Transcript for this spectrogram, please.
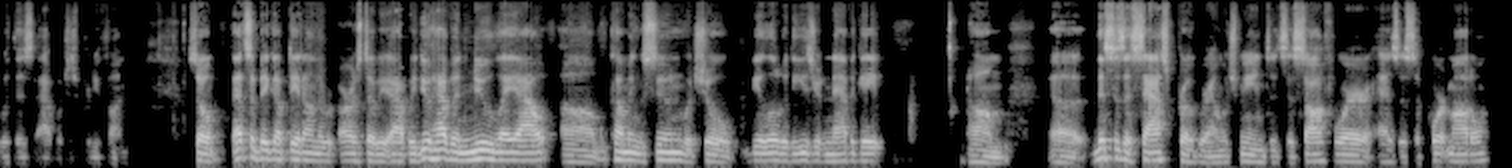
with this app, which is pretty fun. So that's a big update on the RSW app. We do have a new layout um, coming soon, which will be a little bit easier to navigate. Um, uh, this is a SaaS program, which means it's a software as a support model,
